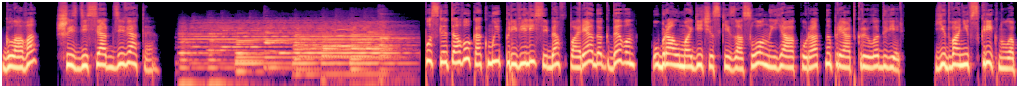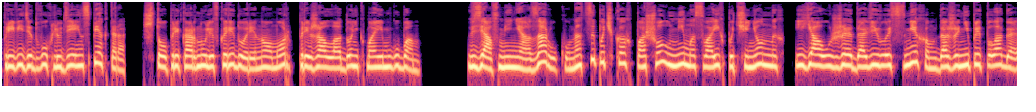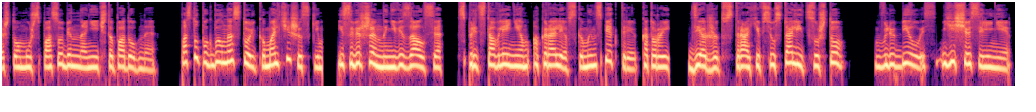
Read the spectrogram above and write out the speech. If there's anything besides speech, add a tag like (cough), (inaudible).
Глава 69. После того, как мы привели себя в порядок, Девон убрал магический заслон, и я аккуратно приоткрыла дверь. Едва не вскрикнула при виде двух людей-инспектора, что прикорнули в коридоре, но Мор прижал ладонь к моим губам. Взяв меня за руку, на цыпочках пошел мимо своих подчиненных, и я уже давилась смехом, даже не предполагая, что муж способен на нечто подобное. Поступок был настолько мальчишеским и совершенно не вязался с представлением о королевском инспекторе, который держит в страхе всю столицу, что влюбилась еще сильнее.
